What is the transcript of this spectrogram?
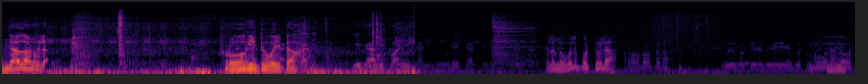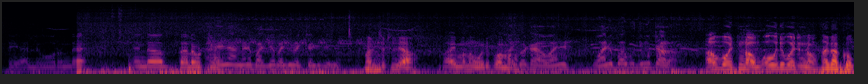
ഇല്ല കാണൂല. ഫ്രോഗിട്ട് പോയിട്ടാ. അല്ല നൂൽ പൊട്ടൂല. റോഡൊക്കെടാ. നൂൽ പൊട്ടിയില്ല പിന്നെ എങ്ങനെ പൊട്ടി നൂലല്ല പൊട്ടി ആ ലൂറിന്റെ അതിന്റെ തല അങ്ങനെ വലിയ വലിയ വലിച്ചിട്ടില്ല. ഊരി പോന്നോ ഓനിപ്പോ പോയിട്ടുണ്ടാവും. ഓ ഊരി പോയിട്ടുണ്ടാവും. അത് കക്കും.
